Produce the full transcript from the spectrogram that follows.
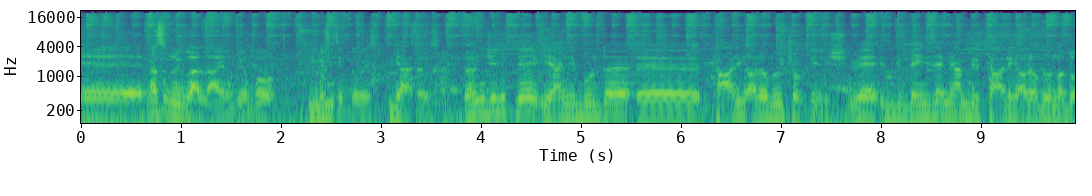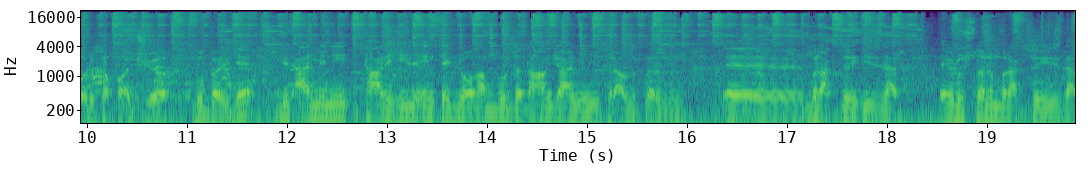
eee, nasıl duygularla ayrılıyor bu turistik Ekspresi? Ya öncelikle yani burada e, tarih aralığı çok geniş ve benzemeyen bir tarih aralığına doğru kapı açıyor bu bölge. Bir Ermeni tarihiyle entegre olan burada daha önce Ermeni krallıklarının e, bıraktığı izler, e, Rusların bıraktığı izler,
